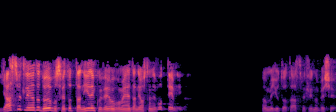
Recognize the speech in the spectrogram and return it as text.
Јас светлината дојдов во светот, та ниједен кој верува во мене да не остане во темнина. А меѓутоа таа светлина беше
